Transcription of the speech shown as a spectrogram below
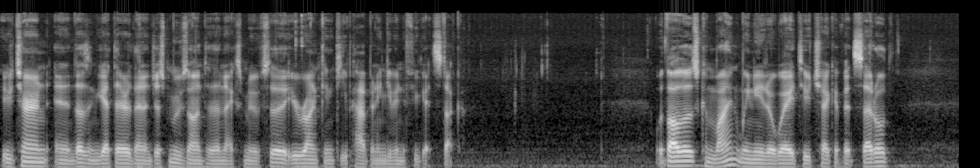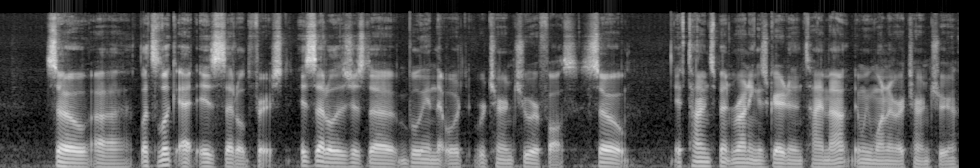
You turn and it doesn't get there, then it just moves on to the next move so that your run can keep happening even if you get stuck. With all those combined, we need a way to check if it's settled. So uh, let's look at is settled first. Is settled is just a boolean that will return true or false. So if time spent running is greater than timeout, then we want to return true.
